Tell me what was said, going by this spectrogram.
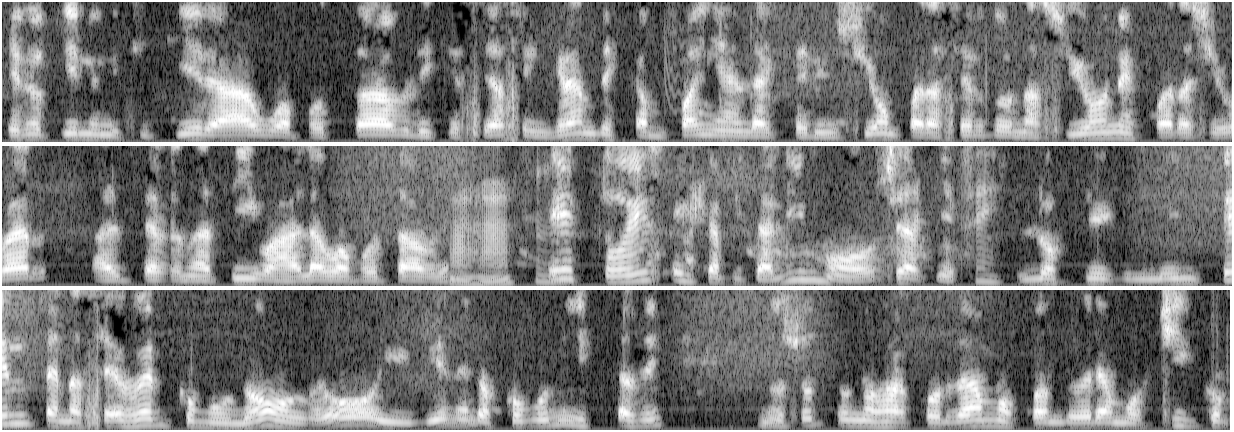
que no tienen ni siquiera agua potable y que se hacen grandes campañas en la televisión para hacer donaciones, para llevar alternativas al agua potable. Esto es el capitalismo, o sea que los que intentan hacer ver como un hoy y vienen los comunistas, ¿sí? Nosotros nos acordamos cuando éramos chicos,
